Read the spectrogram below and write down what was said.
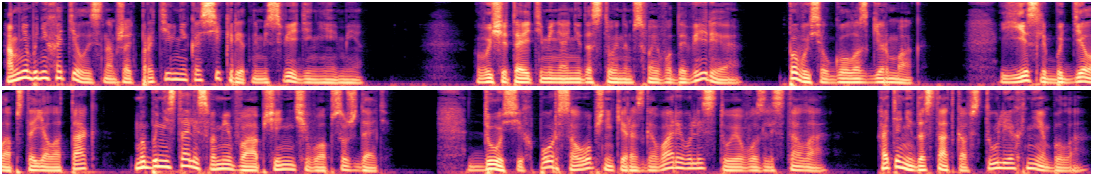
а мне бы не хотелось снабжать противника секретными сведениями. «Вы считаете меня недостойным своего доверия?» — повысил голос Гермак. «Если бы дело обстояло так, мы бы не стали с вами вообще ничего обсуждать. До сих пор сообщники разговаривали, стоя возле стола, хотя недостатка в стульях не было.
